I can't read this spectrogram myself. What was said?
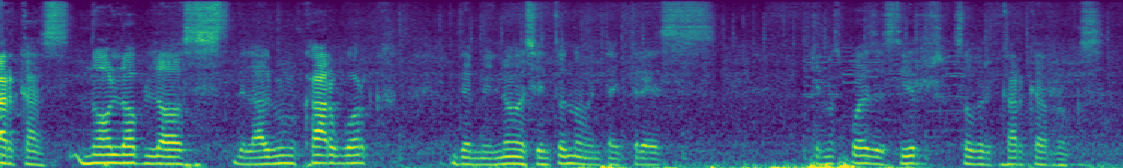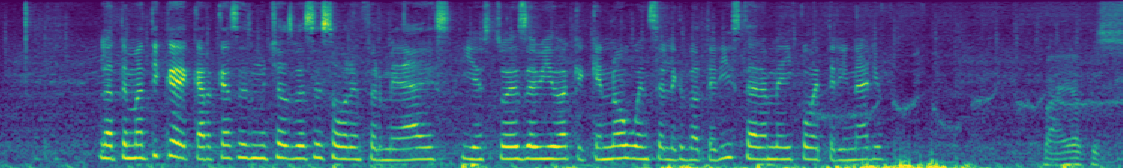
Carcass, No Love Lost del álbum Hard Work de 1993. ¿Qué nos puedes decir sobre Carcass Rocks? La temática de Carcass es muchas veces sobre enfermedades y esto es debido a que Ken Owens, el ex baterista, era médico veterinario. Vaya, pues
